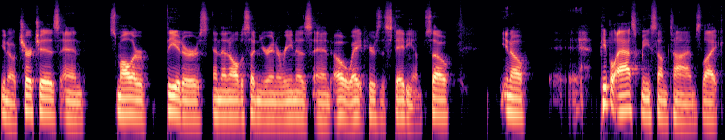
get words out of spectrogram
you know, churches and smaller theaters and then all of a sudden you're in arenas and oh wait here's the stadium so you know people ask me sometimes like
